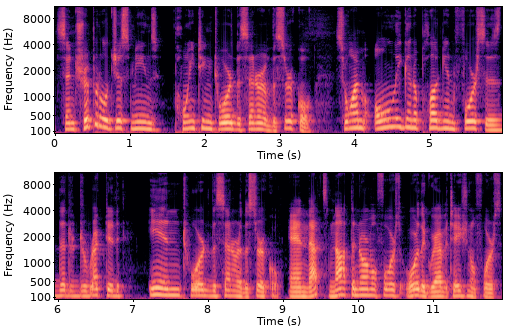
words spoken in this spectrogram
centripetal just means pointing toward the center of the circle. So I'm only going to plug in forces that are directed in toward the center of the circle. And that's not the normal force or the gravitational force.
